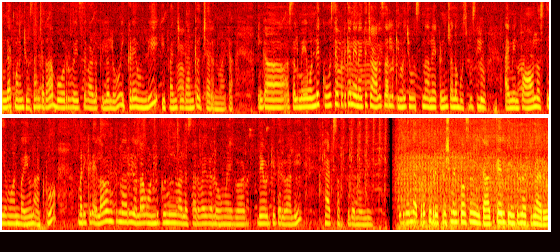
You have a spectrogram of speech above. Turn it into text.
ఇందాక మనం చూసాం కదా బోర్ వేసే వాళ్ళ పిల్లలు ఇక్కడే ఉండి ఈ పని చేయడానికి వచ్చారనమాట ఇంకా అసలు మేము ఉండే కూసేపటికే నేనైతే చాలాసార్లు కింద చూస్తున్నాను. ఎక్కడి నుంచి అన్న బుసుబుసులు ఐ మీన్ పాములు వస్తాయేమో అని భయం నాకు. మరి ఇక్కడ ఎలా ఉంటున్నారు? ఎలా వండుకుని వాళ్ళ సర్వైవల్ ఓ మై గాడ్ దేవుడికి తెలియాలి హ్యాట్స్ ఆఫ్ టు దెమ్ అండి. ఇదిగోండి అప్పుడప్పుడు రిఫ్రెష్మెంట్ కోసం ఈ తాటికాయలు తింటున్నట్టున్నారు.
